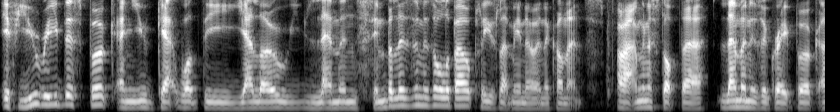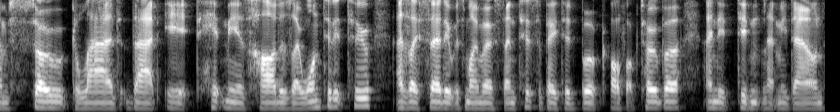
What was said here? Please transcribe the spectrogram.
If you read this book and you get what the yellow lemon symbolism is all about, please let me know in the comments. All right, I'm gonna stop there. Lemon is a great book. I'm so glad that it hit me as hard as I wanted it to. As I said, it was my most anticipated book of October and it didn't let me down.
